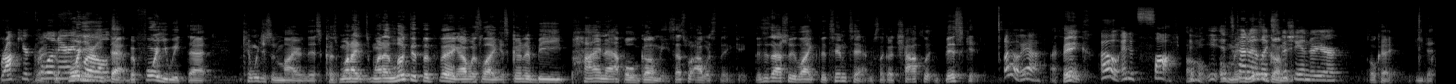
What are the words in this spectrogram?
Rock your Right, culinary Before you eat that, before you eat that, can we just admire this? Because when I when I looked at the thing, I was like, it's gonna be pineapple gummies. That's what I was thinking. This is actually like the Tim Tams, like a chocolate biscuit. Oh yeah. I think. Oh, and it's soft. Oh, oh, it's kind it of a like squishy under your. Okay, eat it.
